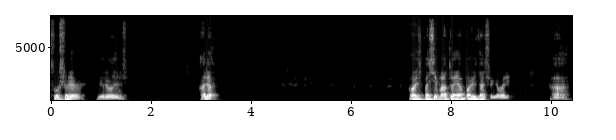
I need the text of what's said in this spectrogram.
Слушаю, Юрий Владимирович. Алло. Ой, спасибо, а то я боюсь дальше говорить. Ага.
